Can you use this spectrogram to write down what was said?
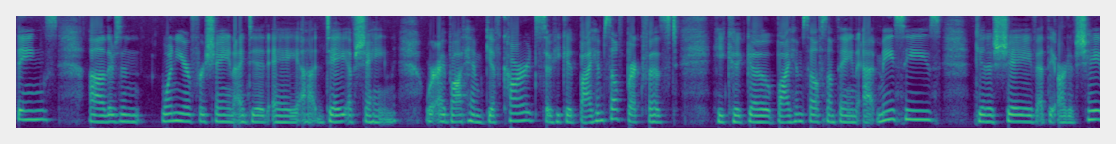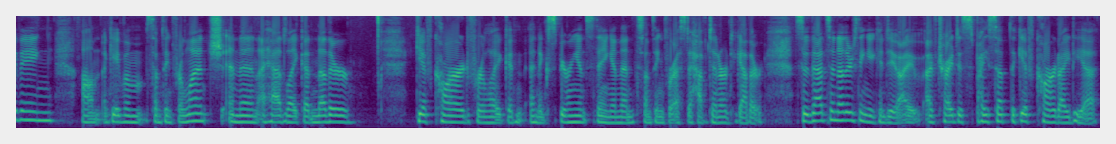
things uh, there's an one year for Shane, I did a uh, day of Shane where I bought him gift cards so he could buy himself breakfast. He could go buy himself something at Macy's, get a shave at the Art of Shaving. Um, I gave him something for lunch, and then I had like another gift card for like an, an, experience thing and then something for us to have dinner together. So that's another thing you can do. I, have tried to spice up the gift card idea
